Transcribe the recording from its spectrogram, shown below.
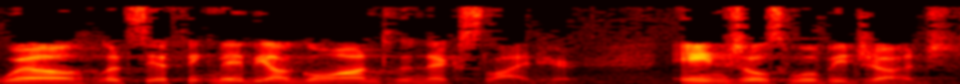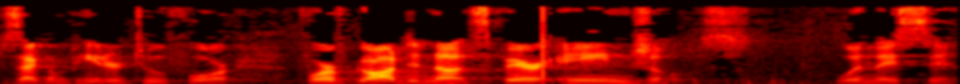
Well, let's see. I think maybe I'll go on to the next slide here. Angels will be judged. 2 Peter 2 4. For if God did not spare angels when they sinned,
